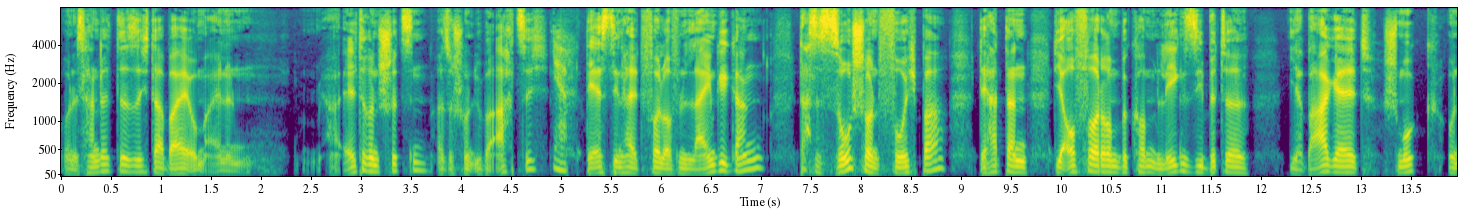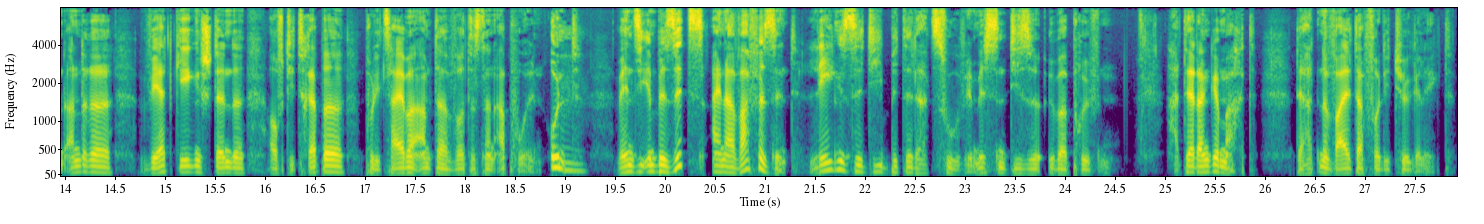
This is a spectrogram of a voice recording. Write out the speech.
Und es handelte sich dabei um einen ja, älteren Schützen, also schon über 80. Ja. Der ist den halt voll auf den Leim gegangen. Das ist so schon furchtbar. Der hat dann die Aufforderung bekommen, legen Sie bitte Ihr Bargeld, Schmuck und andere Wertgegenstände auf die Treppe. Polizeibeamter wird es dann abholen. Und wenn Sie im Besitz einer Waffe sind, legen Sie die bitte dazu. Wir müssen diese überprüfen. Hat er dann gemacht. Der hat eine Walter vor die Tür gelegt.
